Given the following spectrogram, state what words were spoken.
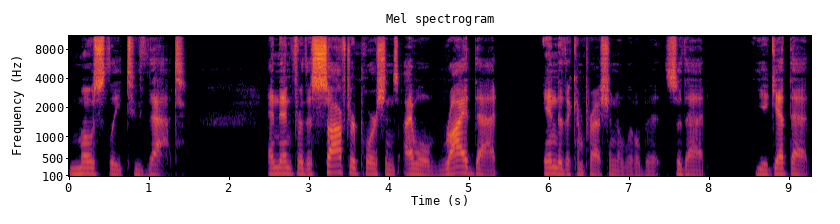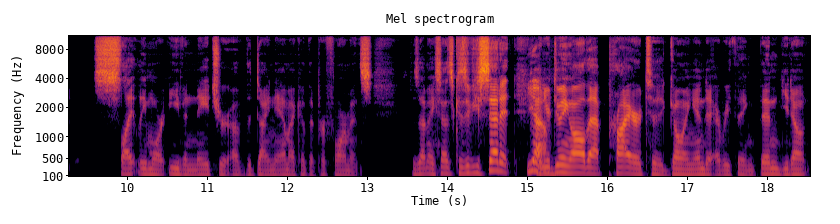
mostly to that. And then for the softer portions, I will ride that into the compression a little bit so that you get that slightly more even nature of the dynamic of the performance. Does that make sense? Because if you set it Yeah. and you're doing all that prior to going into everything, then you don't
